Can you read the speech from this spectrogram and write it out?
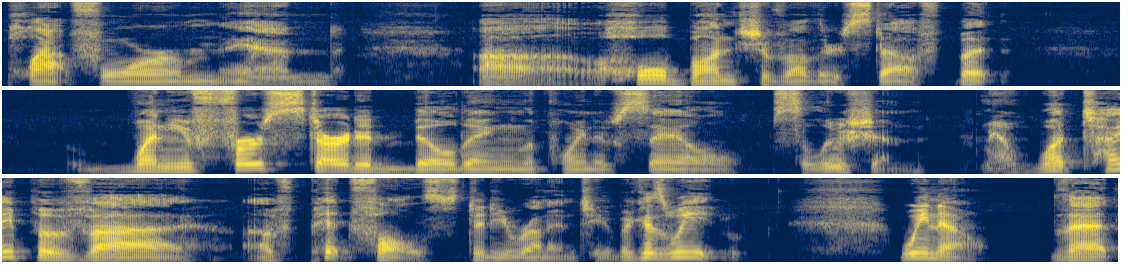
platform and uh, a whole bunch of other stuff. But when you first started building the point of sale solution, what type of uh, of pitfalls did you run into? Because we we know that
